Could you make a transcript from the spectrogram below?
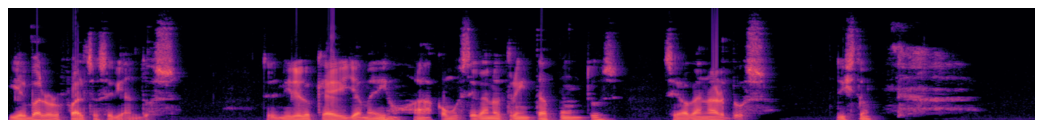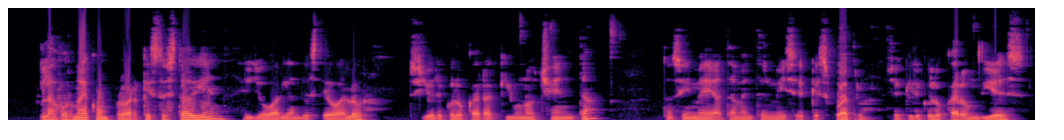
y el valor falso serían 2 entonces mire lo que ahí ya me dijo. Ah, como usted ganó 30 puntos, se va a ganar 2. ¿Listo? La forma de comprobar que esto está bien es yo variando este valor. Si yo le colocara aquí un 80, entonces inmediatamente él me dice que es 4. Si aquí le colocara un 10,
